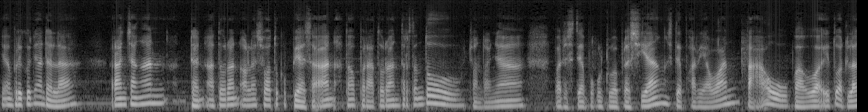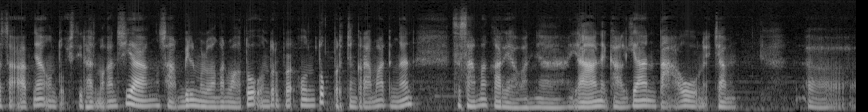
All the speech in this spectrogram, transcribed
Yang berikutnya adalah rancangan dan aturan oleh suatu kebiasaan atau peraturan tertentu. Contohnya, pada setiap pukul 12 siang, setiap karyawan tahu bahwa itu adalah saatnya untuk istirahat makan siang sambil meluangkan waktu untuk ber, untuk bercengkrama dengan sesama karyawannya. Ya, nek kalian tahu nek jam uh,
